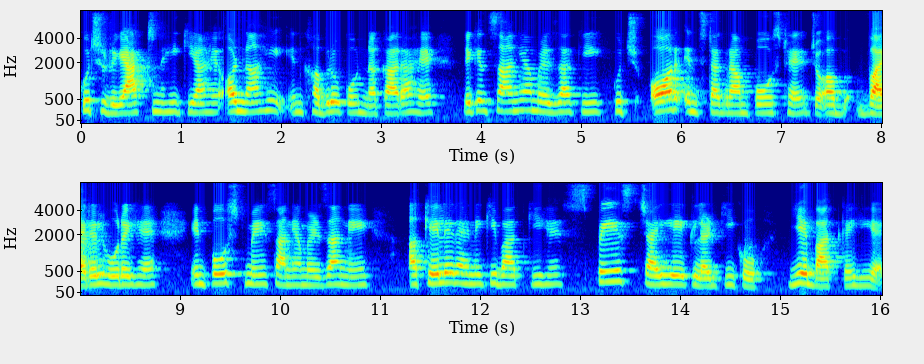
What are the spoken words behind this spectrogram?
कुछ रिएक्ट नहीं किया है और ना ही इन खबरों को नकारा है। लेकिन सानिया मिर्ज़ा की कुछ और इंस्टाग्राम पोस्ट है जो अब वायरल हो रही है। इन पोस्ट में सानिया मिर्ज़ा ने अकेले रहने की बात की है। स्पेस चाहिए एक लड़की को। ये बात कही है।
